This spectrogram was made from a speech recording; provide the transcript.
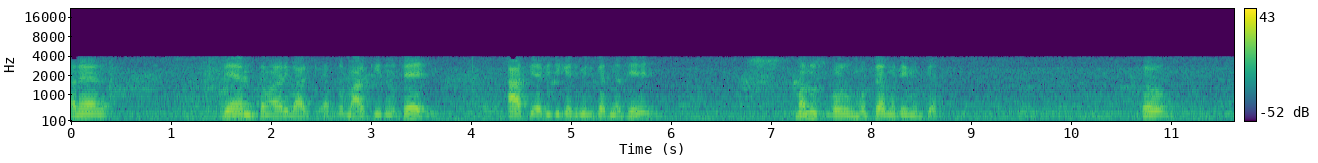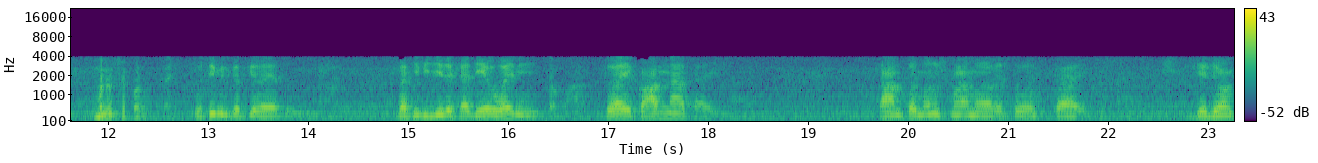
અને બેન તમારી માલકી તો માલકીનું છે. આ સિવાય બીજી કઈ મિલકત નથી. મનુષ્ય પણ મોટા મોટી મિલકત. તો? મનુષ્ય પણ ઓછી મિલકત કહેવાય તો. બાકી બીજી રેખા દેવ હોય ને તો એ કામ ના થાય. કામ તો મનુષ્યમાં આવે તો થાય. જે જો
